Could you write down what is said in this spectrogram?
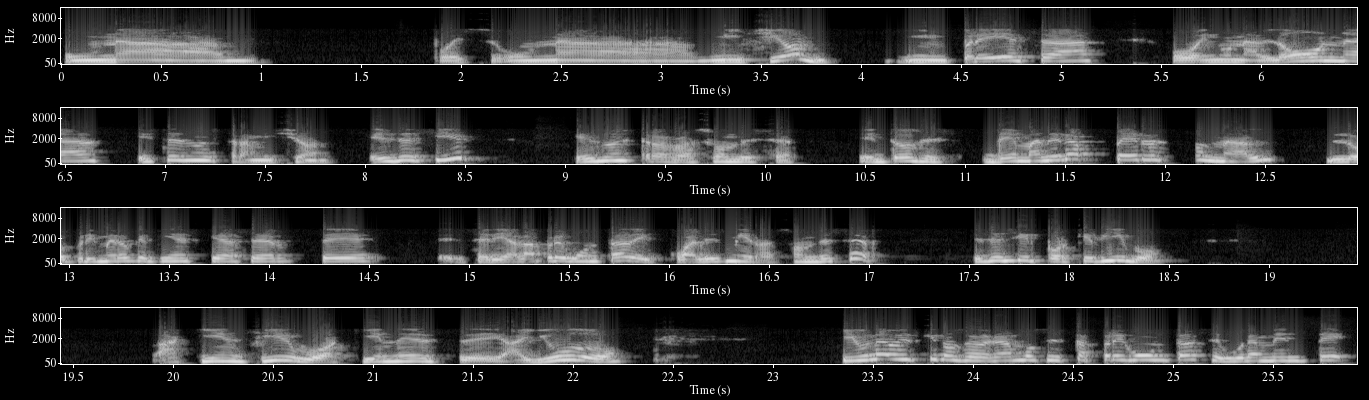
una pues una misión impresa o en una lona. Esta es nuestra misión. Es decir, es nuestra razón de ser. Entonces, de manera personal, lo primero que tienes que hacerte eh, sería la pregunta de cuál es mi razón de ser. Es decir, ¿por qué vivo? ¿A quién sirvo? ¿A quiénes eh, ayudo? Y una vez que nos hagamos esta pregunta, seguramente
